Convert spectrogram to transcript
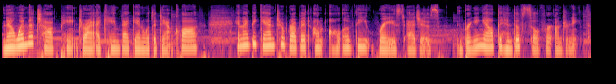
Now when the chalk paint dry, I came back in with a damp cloth and I began to rub it on all of the raised edges, bringing out the hint of silver underneath.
